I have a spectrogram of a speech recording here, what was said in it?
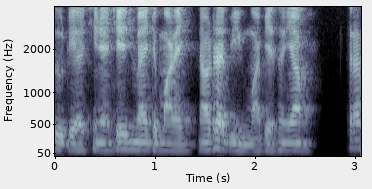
သူတွေအချင်းနဲ့ကျေးဇူးများတင်ပါတယ်နောက်ထပ်ဗီဒီယိုမှာပြန်ဆောင်ရမယ်တရာ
